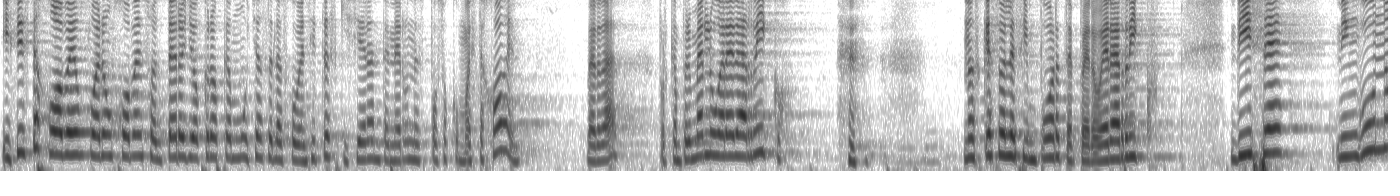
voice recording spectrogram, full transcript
y si este joven fuera un joven soltero, yo creo que muchas de las jovencitas quisieran tener un esposo como este joven, ¿verdad? Porque en primer lugar era rico. No es que eso les importe, pero era rico. Dice, ninguno,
